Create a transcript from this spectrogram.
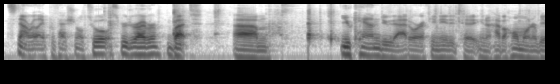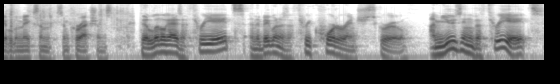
it's not really a professional tool, a screwdriver, but um, you can do that, or if you needed to, you know, have a homeowner be able to make some, some corrections. The little guy is a 3 8 and the big one is a 3 quarter inch screw. I'm using the 3 8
